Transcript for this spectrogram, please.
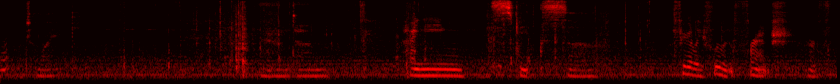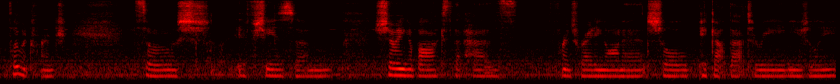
which I like. And um, speaks uh, fairly fluent French, or fluent French. So if she's um, showing a box that has French writing on it, she'll pick out that to read usually.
